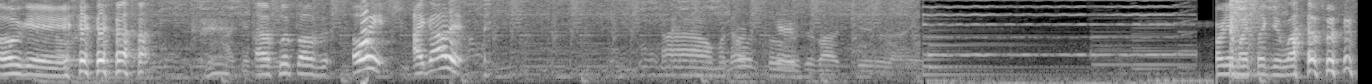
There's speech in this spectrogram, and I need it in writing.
Okay. I I flipped off it. Oh wait, I got it. Ow, my No one cares about you, Ryan. Already on my second lap.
